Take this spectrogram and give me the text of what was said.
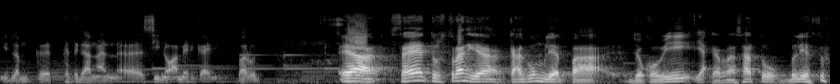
di dalam ke- ketegangan eh, Sino-Amerika ini, Baru Ya, saya terus terang ya kagum lihat Pak Jokowi Ya. karena satu, beliau tuh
